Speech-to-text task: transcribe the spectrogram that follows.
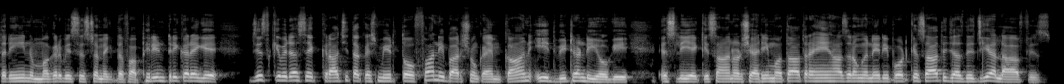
तरीन मगरबी सिस्टम एक दफ़ा फिर इंट्री करेंगे, जिसकी वजह से कराची तक कश्मीर तूफ़ानी बारिशों का इम्कान ईद भी ठंडी होगी। इसलिए किसान और शहरी मोहतात रहें। हाजिर होंगे नई रिपोर्ट के साथ। इजाज़ दीजिए। अल्लाह हाफिज़।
